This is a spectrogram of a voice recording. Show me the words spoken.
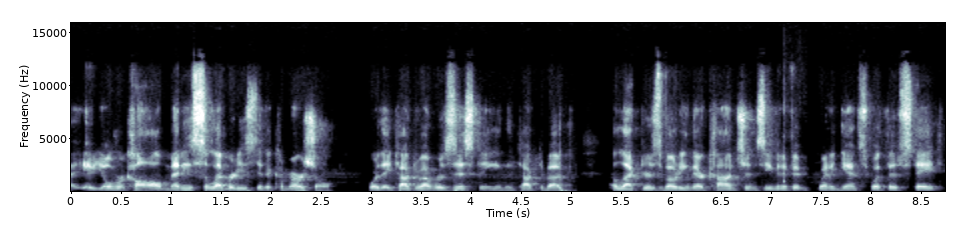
uh, you'll recall, many celebrities did a commercial where they talked about resisting and they talked about electors voting their conscience, even if it went against what their state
